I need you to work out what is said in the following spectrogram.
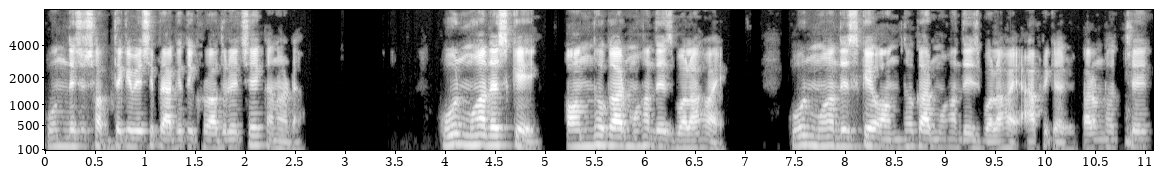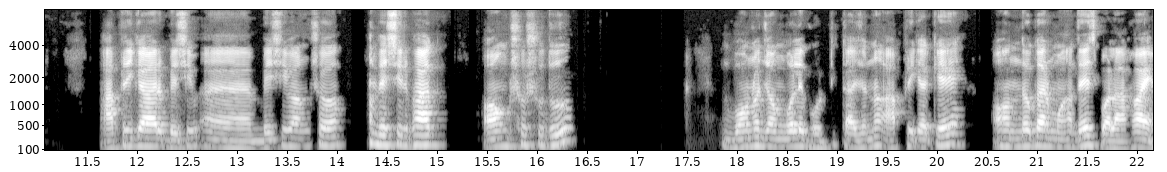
কোন দেশে সব থেকে বেশি প্রাকৃতিক হ্রদ রয়েছে? কানাডা। কোন মহাদেশকে অন্ধকার মহাদেশ বলা হয়? কোন মহাদেশকে অন্ধকার মহাদেশ বলা হয়? আফ্রিকাকে। কারণ হচ্ছে আফ্রিকার বেশি বেশি অংশ, বেশিরভাগ অংশ শুধু বন জঙ্গলে ভর্তি। তাই জন্য আফ্রিকাকে অন্ধকার মহাদেশ বলা হয়।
